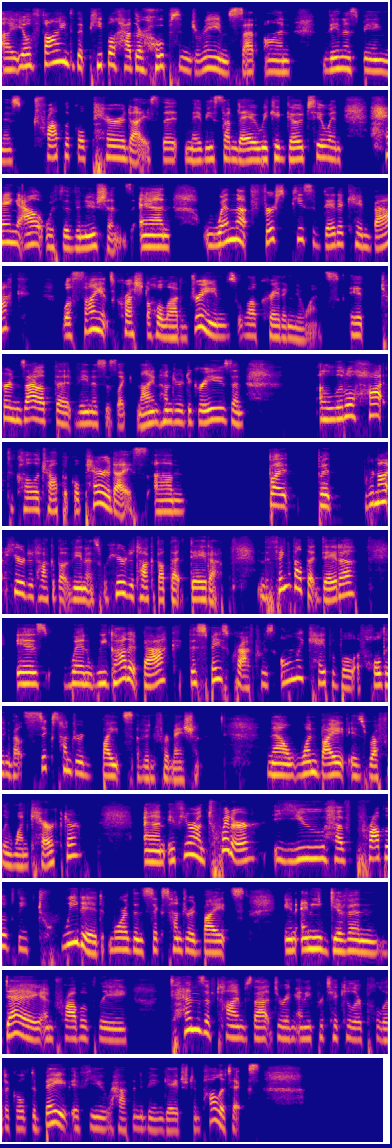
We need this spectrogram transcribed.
uh, you'll find that people had their hopes and dreams set on Venus being this tropical paradise that maybe someday we could go to and hang out with the Venusians. And when that first piece of data came back, well, science crushed a whole lot of dreams while creating new ones. It turns out that Venus is like 900 degrees and a little hot to call a tropical paradise. Um, but but we're not here to talk about Venus. We're here to talk about that data. And the thing about that data is when we got it back, the spacecraft was only capable of holding about 600 bytes of information. Now, one byte is roughly one character. And if you're on Twitter, you have probably tweeted more than 600 bytes in any given day and probably tens of times that during any particular political debate if you happen to be engaged in politics.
